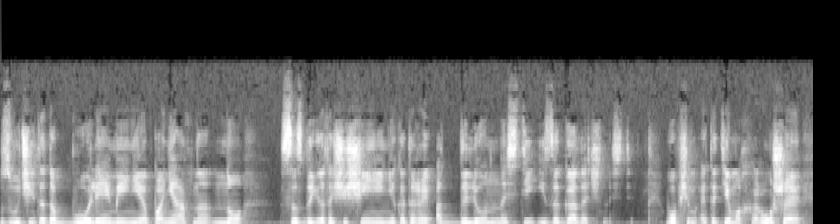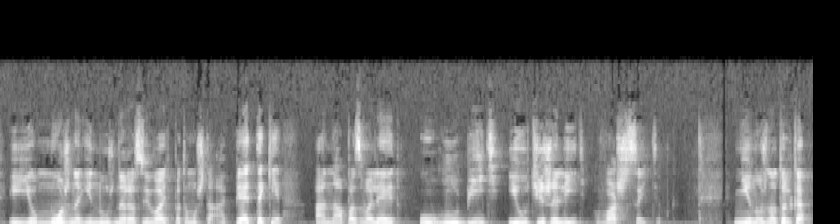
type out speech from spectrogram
звучит это более-менее понятно, но создает ощущение некоторой отдаленности и загадочности. В общем, эта тема хорошая, и ее можно и нужно развивать, потому что, опять-таки, она позволяет углубить и утяжелить ваш сеттинг. Не нужно только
